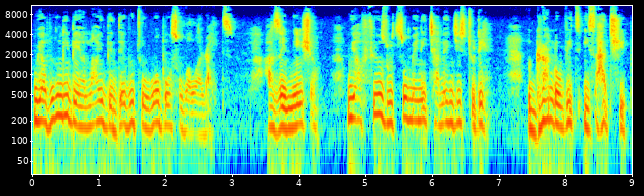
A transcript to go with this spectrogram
We have only been allowing the devil to rob us of our rights. As a nation, we are faced with so many challenges today. The ground of it is hardship,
